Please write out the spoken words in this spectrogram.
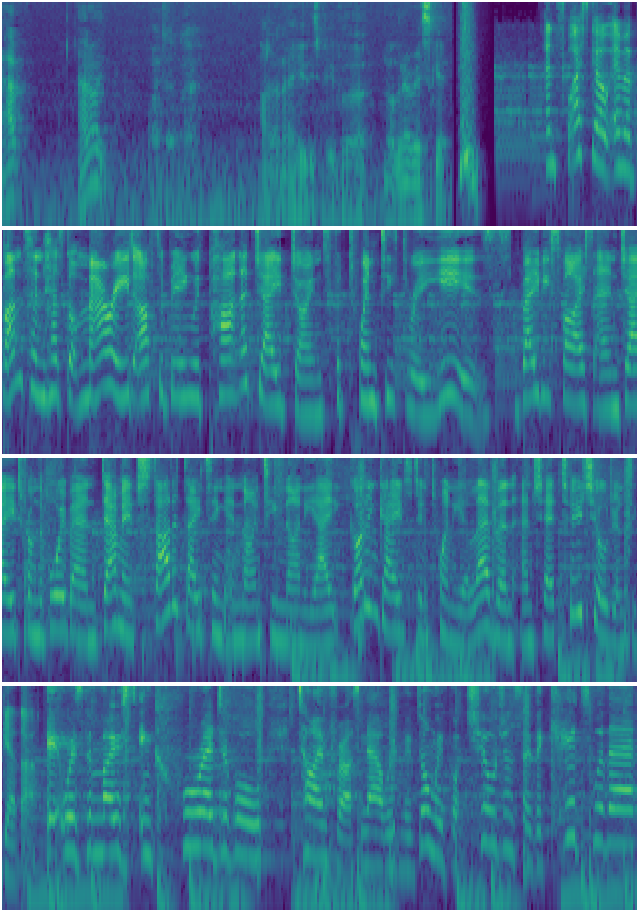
have? How do I? I don't know. I don't know who these people are. not going to risk it. And Spice Girl Emma Bunton has got married after being with partner Jade Jones for 23 years. Baby Spice and Jade from the boy band Damage started dating in 1998, got engaged in 2011, and share two children together. It was the most incredible time for us. Now we've moved on, we've got children, so the kids were there.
